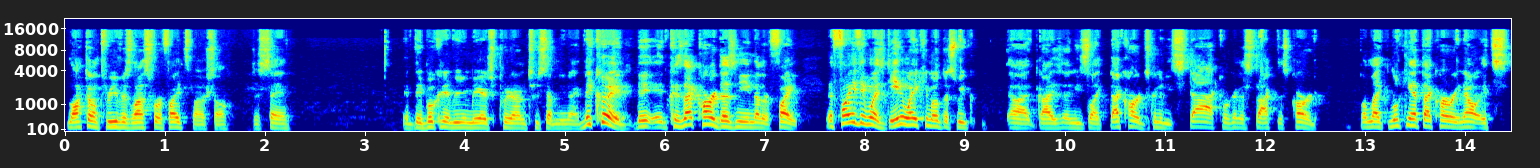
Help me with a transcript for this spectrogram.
Locked on three of his last four fights, Marcel. Just saying. If they book an rematch, put it on 279. They could, because that card does need another fight. The funny thing was, Dana White came out this week, uh, guys, and he's like, "That card's going to be stacked. We're going to stack this card." But like looking at that card right now, it's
